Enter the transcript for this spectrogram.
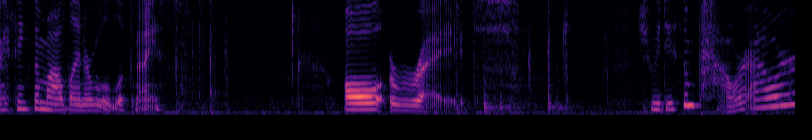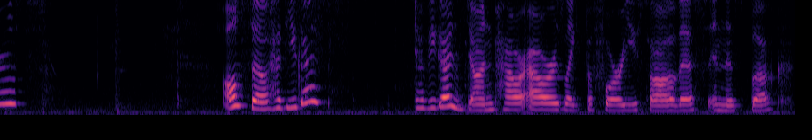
I think the mild liner will look nice. All right. Should we do some power hours? Also, have you guys have you guys done power hours like before you saw this in this book?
